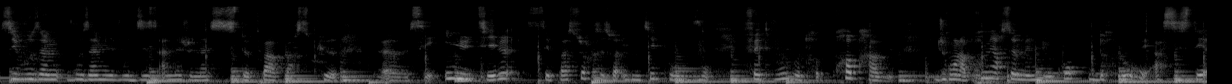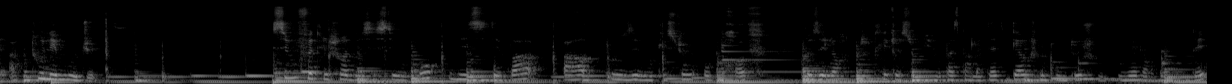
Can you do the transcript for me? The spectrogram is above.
Si vos amis vous disent Anna, je n'assiste pas parce que euh, c'est inutile, c'est pas sûr que ce soit inutile pour vous. Faites-vous votre propre avis. Durant la première semaine de cours, d'Orlo et assistez à tous les modules. Si vous faites le choix d'assister au cours, n'hésitez pas à poser vos questions au prof Posez-leur toutes les questions qui vous passent par la tête. Gauche me touche, vous pouvez leur demander.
